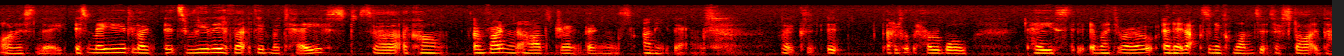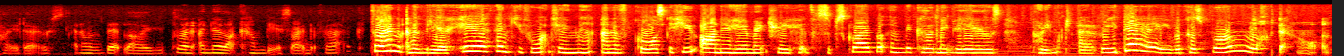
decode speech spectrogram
honestly. It's made, like, it's really affected my taste, so I can't, I'm finding it hard to drink things and eat things. Like, it, I've got the horrible taste in my throat and it's only come on since I started the higher dose and I'm a bit like because I, I know that can be a side effect. So to end the video here, thank you for watching and of course if you are new here make sure you hit the subscribe button because I make videos pretty much every day because we're on lockdown.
